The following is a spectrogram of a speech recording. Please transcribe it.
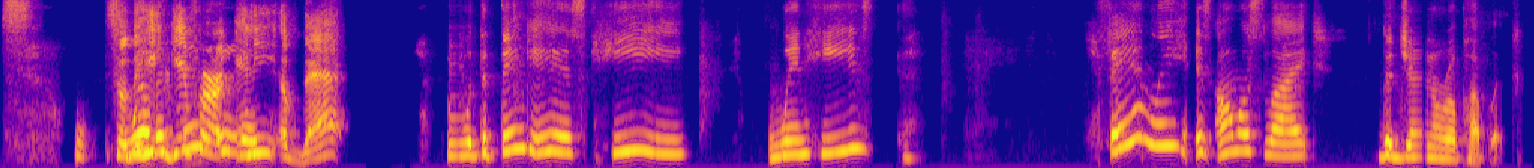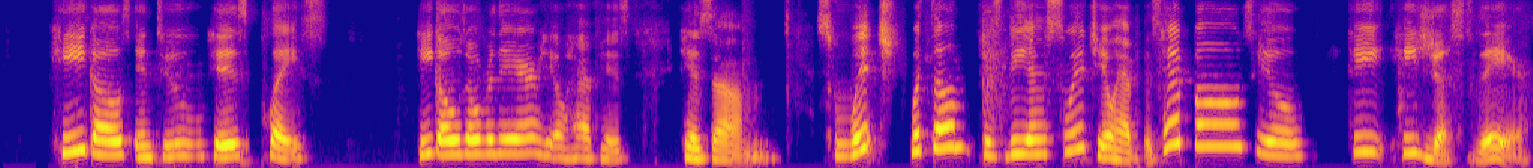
So well, did he give her is, any of that? Well, the thing is, he when he's family is almost like the general public. He goes into his place. He goes over there. He'll have his his um switch with them, his DS switch. He'll have his headphones. He'll he he's just there.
